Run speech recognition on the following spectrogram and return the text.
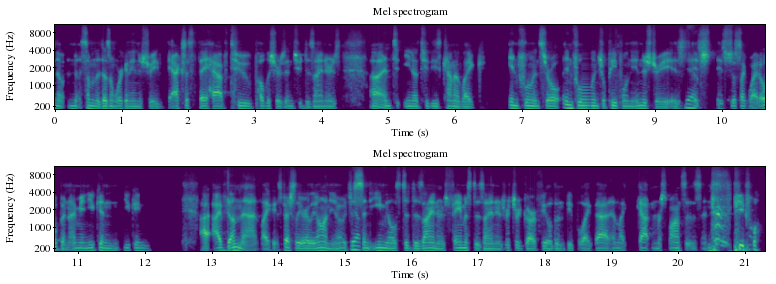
no, no, someone that doesn't work in the industry, the access that they have to publishers and to designers, uh, and to, you know to these kind of like influential influential people in the industry is yeah. it's it's just like wide open. I mean, you can you can I, have done that, like especially early on, you know, just send emails to designers, famous designers, Richard Garfield and people like that, and like gotten responses and people,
